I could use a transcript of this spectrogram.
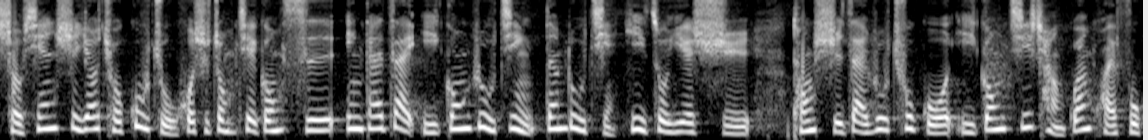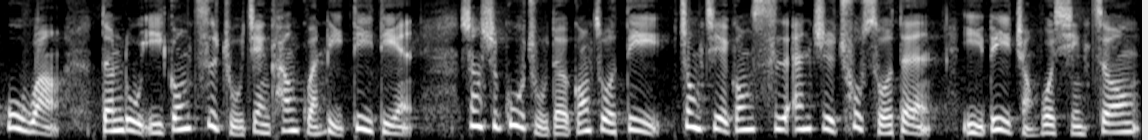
首先是要求雇主或是中介公司，应该在移工入境登录检疫作业时，同时在入出国移工机场关怀服务网登录移工自主健康管理地点，像是雇主的工作地、中介公司安置处所等，以利掌握行踪。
